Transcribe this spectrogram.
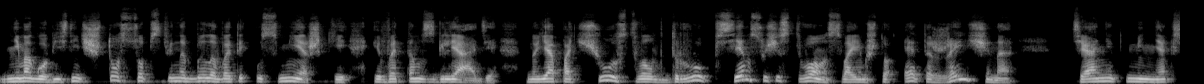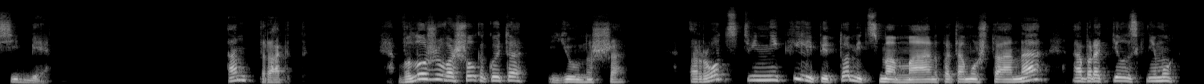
Не могу объяснить, что собственно было в этой усмешке и в этом взгляде, но я почувствовал вдруг всем существом своим, что эта женщина тянет меня к себе. Антракт. В ложу вошел какой-то юноша, родственник или питомец маман, потому что она обратилась к нему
